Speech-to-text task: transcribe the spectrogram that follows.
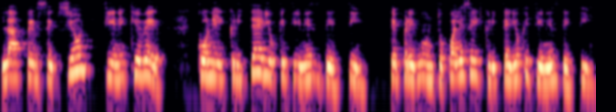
La percepción tiene que ver con el criterio que tienes de ti. Te pregunto, ¿cuál es el criterio que tienes de ti?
